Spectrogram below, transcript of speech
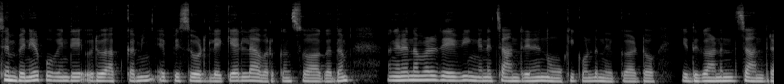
ചെമ്പനീർ പൂവിന്റെ ഒരു അപ്കമിങ് എപ്പിസോഡിലേക്ക് എല്ലാവർക്കും സ്വാഗതം. അങ്ങനെ നമ്മൾ രവി ഇങ്ങനെ ചന്ദ്രനെ നോക്കിക്കൊണ്ട് നിൽക്കുക കേട്ടോ. ഇത് കാണുന്ന ചന്ദ്ര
